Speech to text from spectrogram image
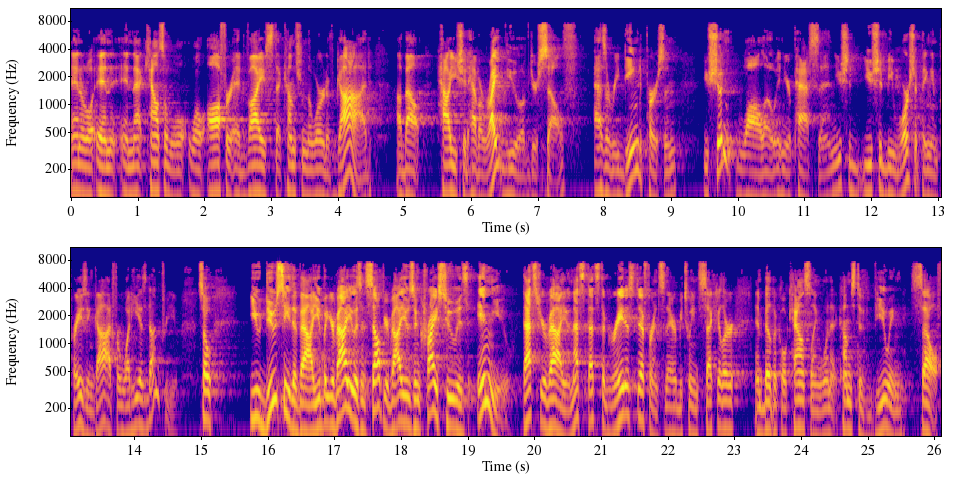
And, will, and, and that counsel will, will offer advice that comes from the Word of God about how you should have a right view of yourself as a redeemed person you shouldn't wallow in your past sin. You should, you should be worshiping and praising God for what He has done for you. So you do see the value, but your value isn't self. Your value is in Christ who is in you. That's your value. And that's, that's the greatest difference there between secular and biblical counseling when it comes to viewing self.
